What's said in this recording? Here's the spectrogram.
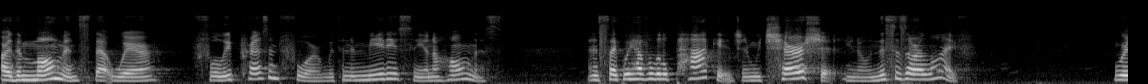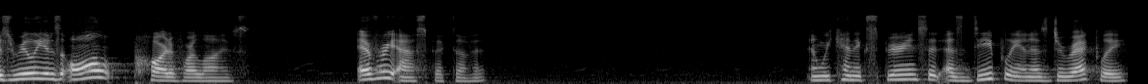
are the moments that we're fully present for with an immediacy and a wholeness. And it's like we have a little package and we cherish it, you know, and this is our life. Whereas really it is all part of our lives, every aspect of it. And we can experience it as deeply and as directly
